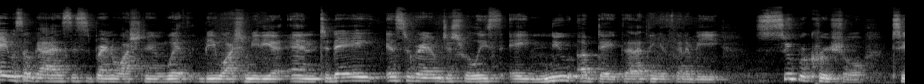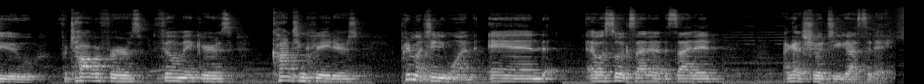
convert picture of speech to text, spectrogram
Hey, what's up guys? This is Brandon Washington with BWash Media and today Instagram just released a new update that I think is going to be super crucial to photographers, filmmakers, content creators, pretty much anyone. And I was so excited I decided I got to show it to you guys today.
